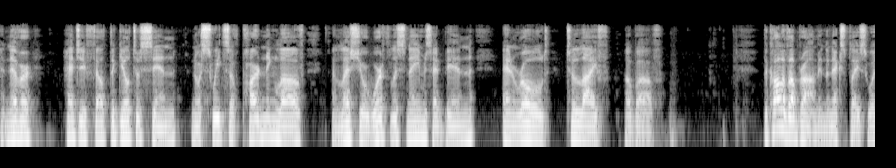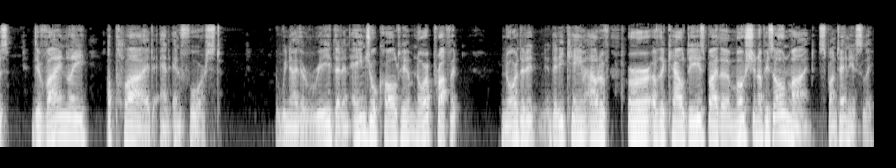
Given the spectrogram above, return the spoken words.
Never had ye felt the guilt of sin, nor sweets of pardoning love, unless your worthless names had been enrolled to life above. The call of Abram in the next place was divinely applied and enforced. We neither read that an angel called him, nor a prophet, nor that, it, that he came out of Ur of the Chaldees by the motion of his own mind, spontaneously.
